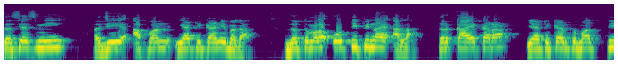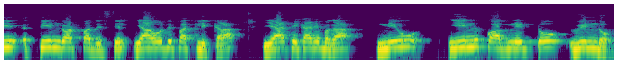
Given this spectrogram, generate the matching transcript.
तसेच मी जे आपण या ठिकाणी बघा जर तुम्हाला ओटीपी नाही आला तर काय करा? या ठिकाणी तुम्हाला ती तीन डॉट पा दिसतील. यावरती पा क्लिक करा. या ठिकाणी बघा new incognito window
